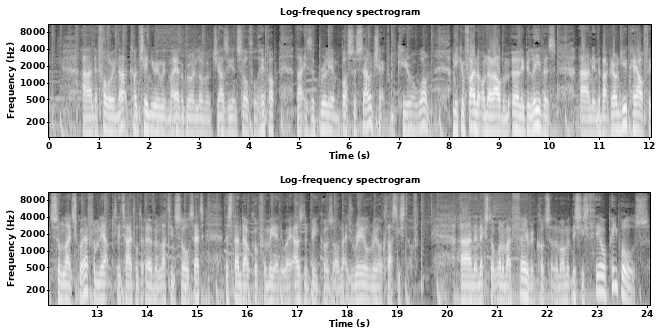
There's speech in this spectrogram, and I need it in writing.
And following that, continuing with my ever growing love of jazzy and soulful hip hop, that is a brilliant bossa soundcheck from Kero One. And you can find that on their album Early Believers. And in the background, UK outfit Sunlight Square from the aptly titled Urban Latin Soul set. The standout cut for me, anyway, as the beat goes on. That is real, real classy stuff. And uh, next up, one of my favourite cuts at the moment. This is Theo Peoples.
